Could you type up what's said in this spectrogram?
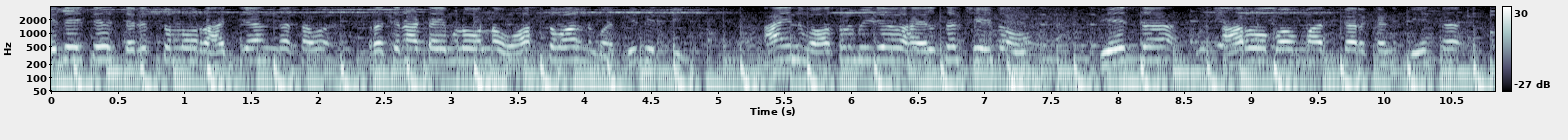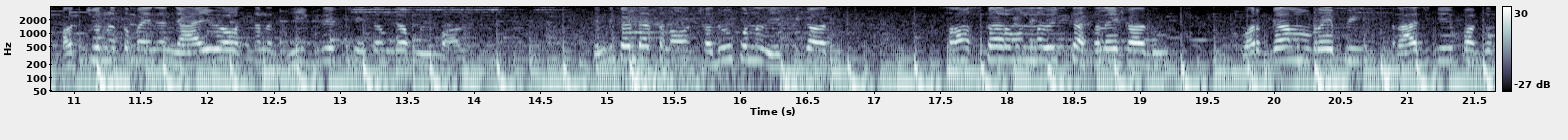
ఏదైతే చరిత్రలో రాజ్యాంగ సవ రచన టైంలో ఉన్న వాస్తవాలను మధ్యపెట్టి ఆయన సోషల్ మీడియాలో హైలైట్ చేయడం దేశ సార్వభౌమాధికార కానీ దేశ అత్యున్నతమైన న్యాయ వ్యవస్థను డీగ్రేడ్ చేయడంగా మేము భావిస్తాం ఎందుకంటే అతను చదువుకున్న వ్యక్తి కాదు సంస్కారం ఉన్న వ్యక్తి అసలే కాదు. వర్గాలను రేపి రాజకీయ పగ్గ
